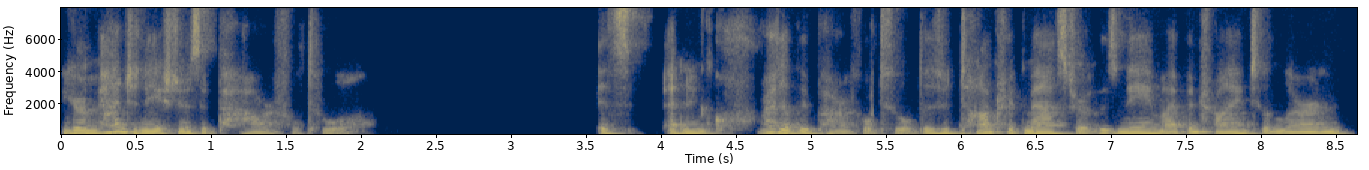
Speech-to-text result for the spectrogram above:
your imagination is a powerful tool. It's an incredibly powerful tool. There's a tantric master whose name I've been trying to learn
